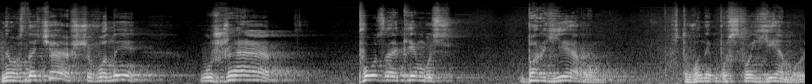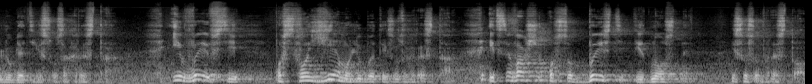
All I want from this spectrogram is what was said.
не означає, що вони вже поза якимось бар'єром, що вони по-своєму люблять Ісуса Христа. І ви всі по-своєму любите Ісуса Христа. І це ваші особисті відносини Ісусом Христом.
